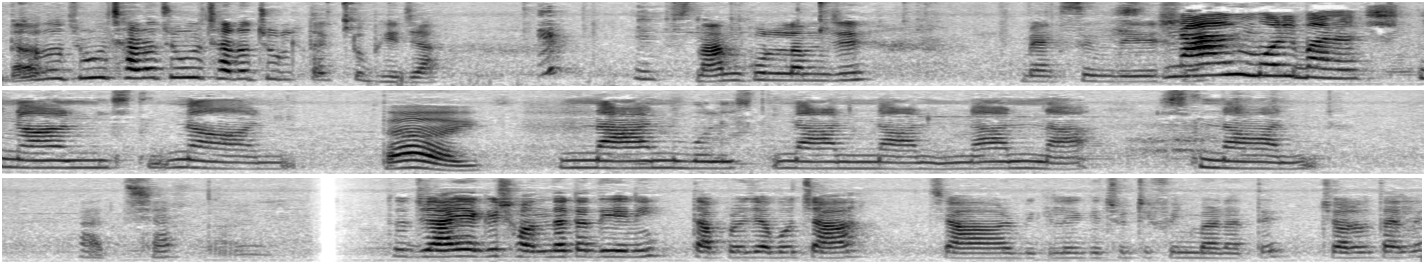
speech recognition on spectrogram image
দাদা তো চুল ছাড়ো চুল ছাড়ো চুলটা একটু ভেজা। স্নান করলাম যে ভ্যাকসিন দিয়ে স্নান বলবা না স্নান স্নান। তাই? নান বলে স্নান নান নান না স্নান। আচ্ছা। তো যাই, আগে সন্ধ্যাটা দিয়ে নি, তারপরে যাব চা চা আর বিকেলে কিছু টিফিন বানাতে। চলো তাহলে।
